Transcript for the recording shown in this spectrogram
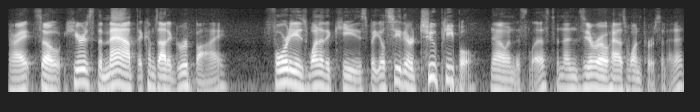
All right, so here's the map that comes out of group by. 40 is one of the keys, but you'll see there are two people now in this list, and then 0 has one person in it.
